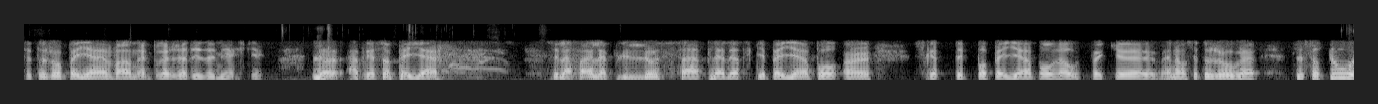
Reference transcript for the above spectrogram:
C'est toujours payant vendre un projet des Américains. Là, après ça, payant, c'est l'affaire la plus lousse sur la planète. Ce qui est payant pour un serait peut-être pas payant pour l'autre. Fait que, non, c'est toujours, c'est surtout,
